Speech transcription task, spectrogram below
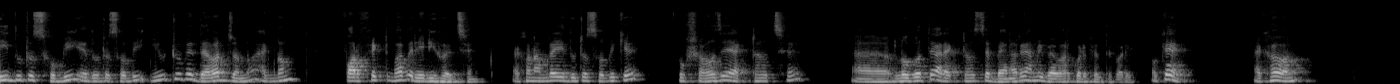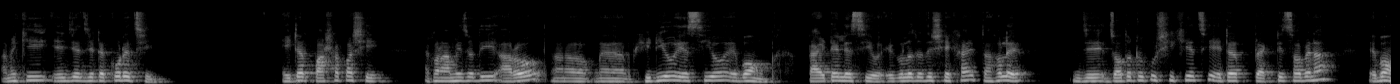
এই দুটো ছবি এই দুটো ছবি ইউটিউবে দেওয়ার জন্য একদম পারফেক্টভাবে রেডি হয়েছে। এখন আমরা এই দুটো ছবিকে খুব সহজে একটা হচ্ছে লোগোতে আর একটা হচ্ছে ব্যানারে আমি ব্যবহার করে ফেলতে পারি ওকে এখন আমি কি এই যে যেটা করেছি এইটার পাশাপাশি এখন আমি যদি আরও ভিডিও এসিও এবং টাইটেল এসিও এগুলো যদি শেখাই, তাহলে যে যতটুকু শিখিয়েছি এটার প্র্যাকটিস হবে না এবং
